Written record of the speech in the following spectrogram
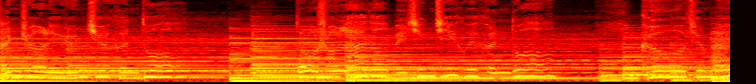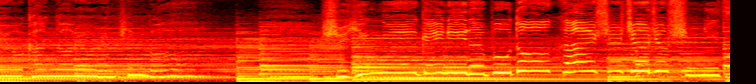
但这里人却很多。都说来到北京机会很多，可我却没有看到有人拼搏。是音乐给你的不多，还是这就是你自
